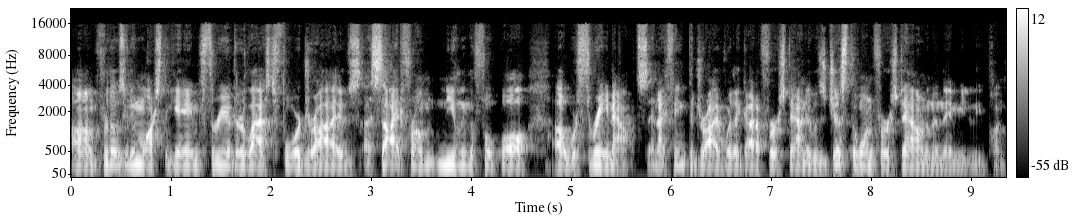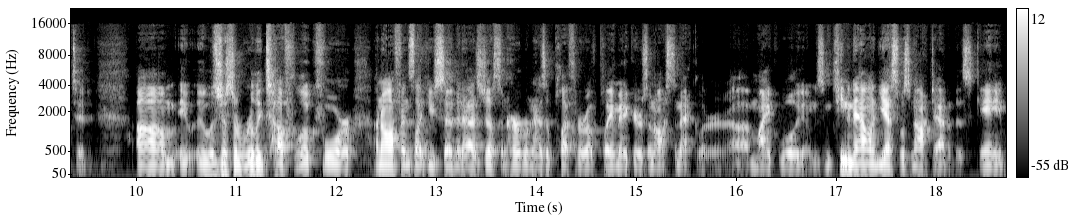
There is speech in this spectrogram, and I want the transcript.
Um, for those who didn't watch the game, three of their last four drives, aside from kneeling the football, uh, were three and outs. And I think the drive where they got a first down, it was just the one first down, and then they immediately punted. Um, it, it, was just a really tough look for an offense, like you said, that has Justin Herbert has a plethora of playmakers and Austin Ekeler, uh, Mike Williams, and Keenan Allen. Yes, was knocked out of this game,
